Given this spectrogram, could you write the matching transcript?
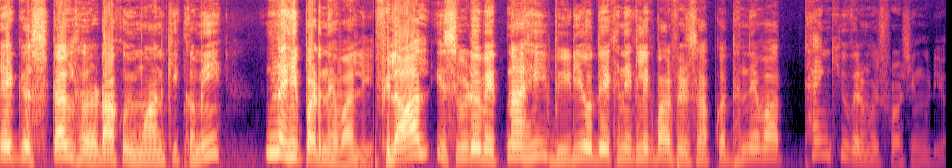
एक स्टेल्थ लड़ाकू विमान की कमी नहीं पड़ने वाली। फ़िलहाल इस वीडियो में इतना ही। वीडियो देखने के लिए एक बार फिर से आपका धन्यवाद। Thank you very much for watching video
